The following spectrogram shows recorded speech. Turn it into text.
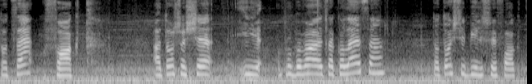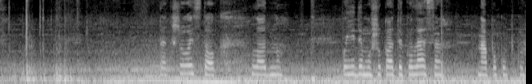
то це факт. А то, що ще і пробиваються колеса, то то ще більший факт. Так що ось так. Ладно. Поїдемо шукати колеса на покупку.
